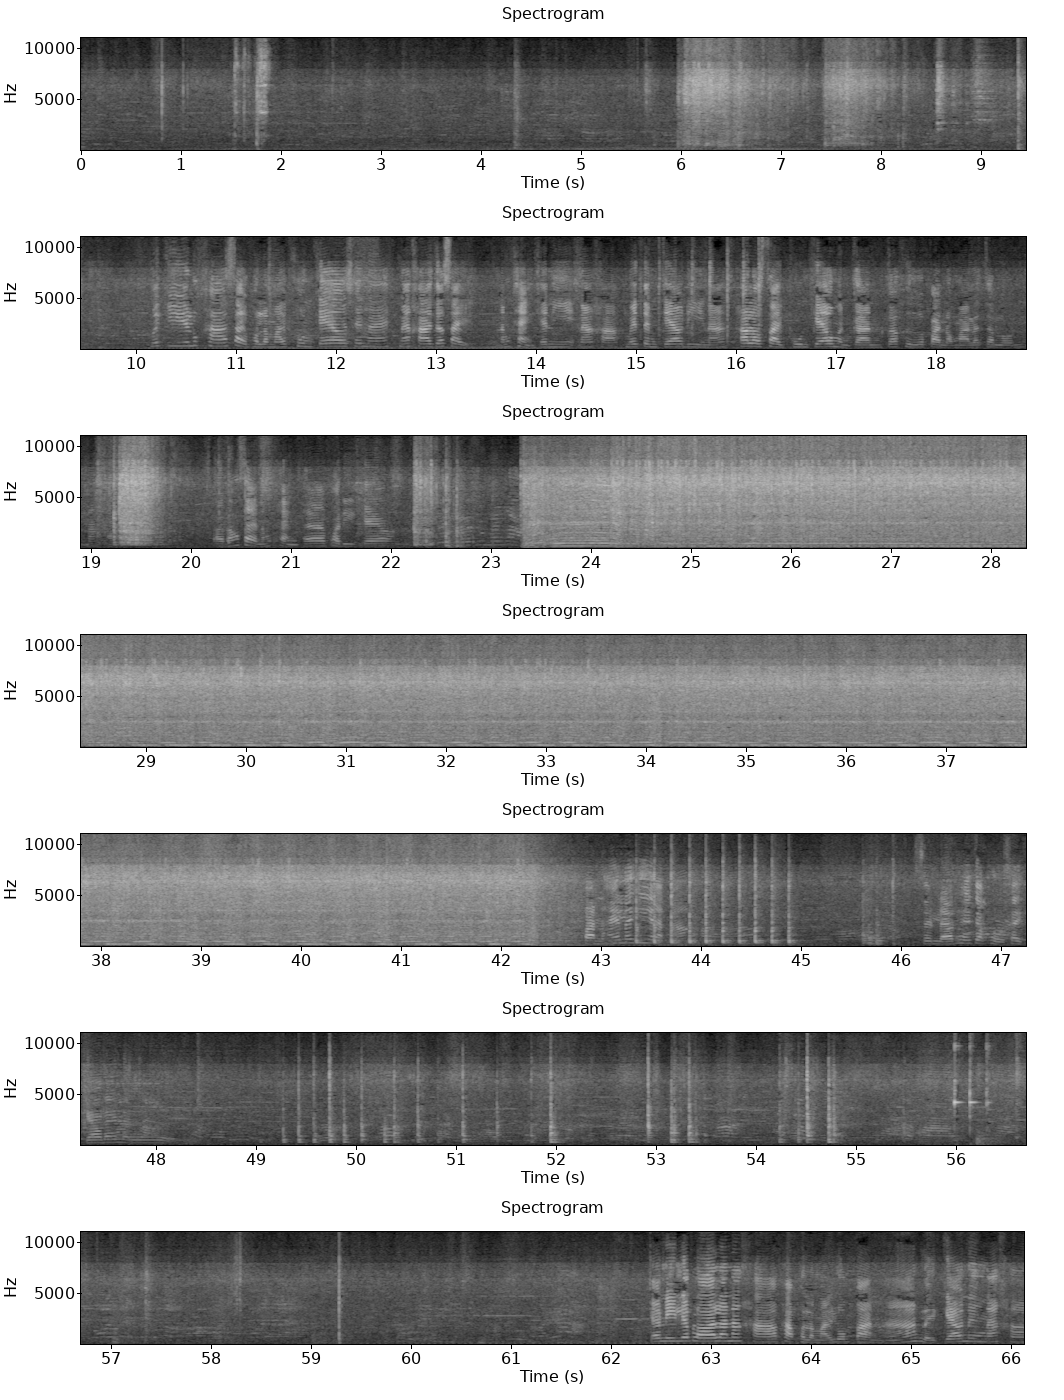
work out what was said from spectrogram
เมื่อกี้ลูกค้าใส่ผลไม้พูนแก้วใช่ไหมแม่ค้าจะใส่ แข็งแค่นี้นะคะ ไม่เต็มแก้วดีนะ ถ้าเราใส่พูนแก้วเหมือนกันก็คือปั่นออกมาแล้วจะล้นนะคะ เราต้องใส่น้ำแข็งแค่พอดีแก้วนะปั่นให้ละเอียดนะคะ เสร็จ แล้วเทจากโถใส่แก้วได้เลย แก้วนี้เรียบร้อยแล้วนะคะ ผักผลไม้รวมปั่นนะ เหลือแก้วหนึ่งนะคะ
